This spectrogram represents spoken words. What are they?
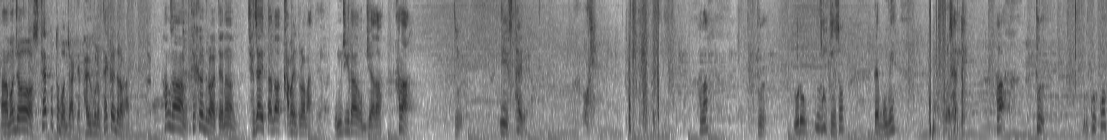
아, 먼저 스텝부터 먼저 할게요. 발그룹 태클 들어가는 거. 항상 태클 들어갈 때는 제자 있다가 가만히 들어가면 안 돼요. 움직이다가 움직이다가 하나, 둘. 이 스타일이에요. 오케이. 하나, 둘. 무릎 꿇은 상태에서 내 몸이 셋. 하나, 둘. 무릎 꿇고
